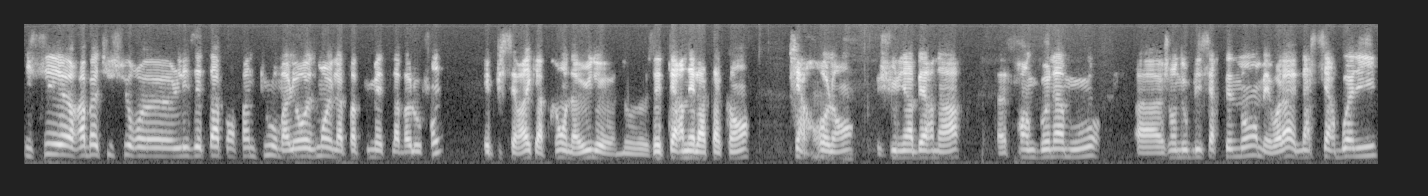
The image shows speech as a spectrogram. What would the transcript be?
Il s'est rabattu sur les étapes en fin de tour. Malheureusement, il n'a pas pu mettre la balle au fond. Et puis c'est vrai qu'après, on a eu nos éternels attaquants, Pierre Roland, Julien Bernard, euh, Franck Bonamour, j'en oublie certainement, mais voilà, Nasser Boigny,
